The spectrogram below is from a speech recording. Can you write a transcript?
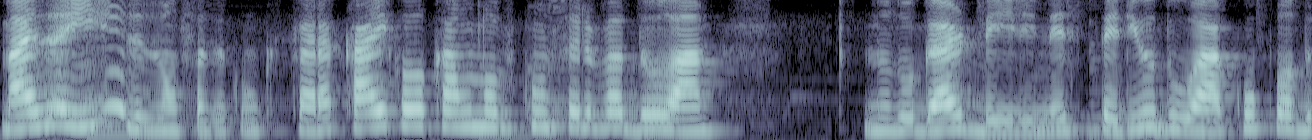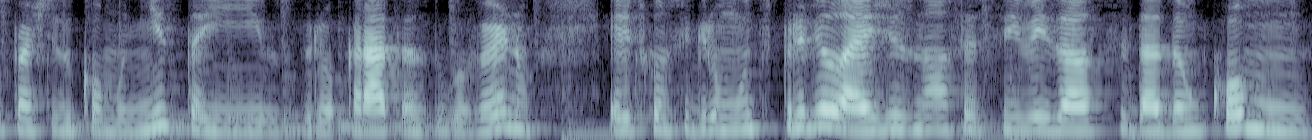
Mas aí eles vão fazer com que o cara caia e colocar um novo conservador lá no lugar dele. Nesse período, a cúpula do Partido Comunista e os burocratas do governo, eles conseguiram muitos privilégios não acessíveis ao cidadão comum.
